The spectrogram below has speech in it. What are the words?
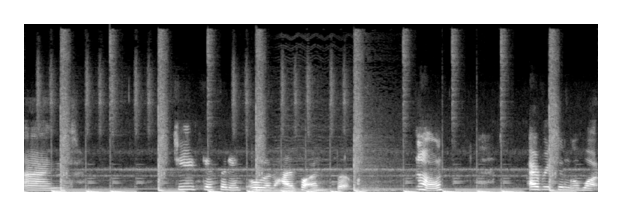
And she's just finished all of the Harry Potter books. No. Every single one.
